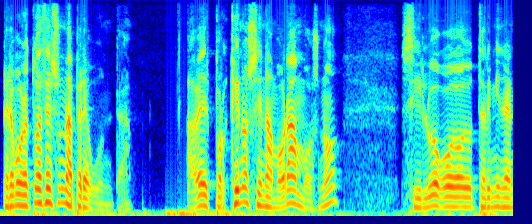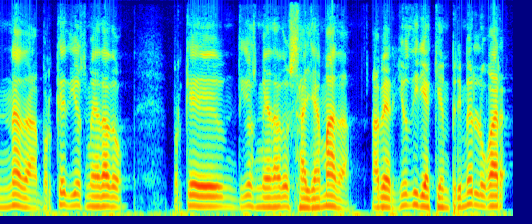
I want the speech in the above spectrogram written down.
Pero bueno, tú haces una pregunta a ver, ¿por qué nos enamoramos, no? Si luego termina en nada, ¿por qué Dios me ha dado, por qué Dios me ha dado esa llamada? A ver, yo diría que en primer lugar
